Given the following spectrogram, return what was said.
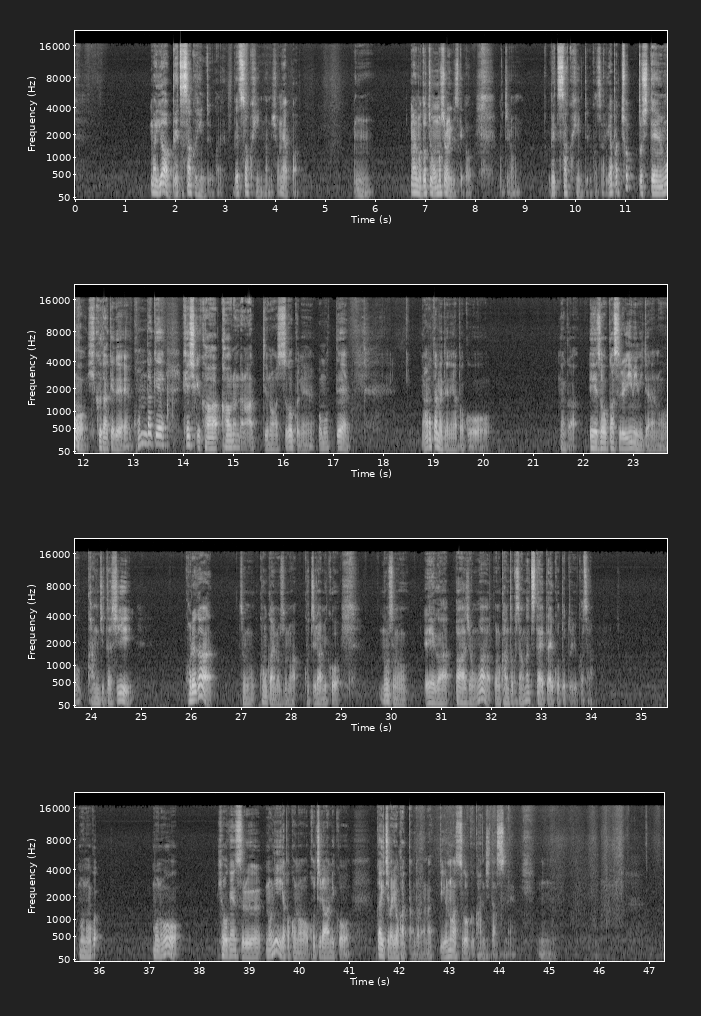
まあ、いわば別作品というかね、別作品なんでしょうね、やっぱ。うん。まあでもどっちも面白いんですけど、もちろん。別作品というかさ、やっぱちょっと視点を引くだけで、こんだけ景色変わるんだなっていうのはすごくね、思って、改めてね、やっぱこう、なんか映像化する意味みたいなのを感じたし、これが、その、今回のその、こちらみこのその映画バージョンは、この監督さんが伝えたいことというかさ、ものが、ものを表現するのにやっぱこのこちらあみこが一番良かったんだろうなっていうのはすごく感じたっすね。う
